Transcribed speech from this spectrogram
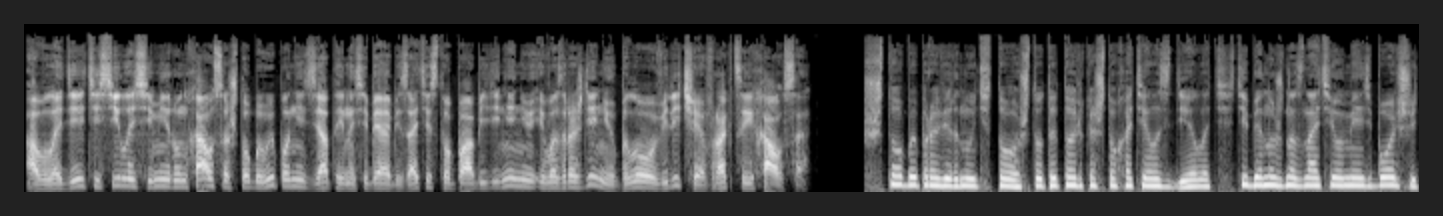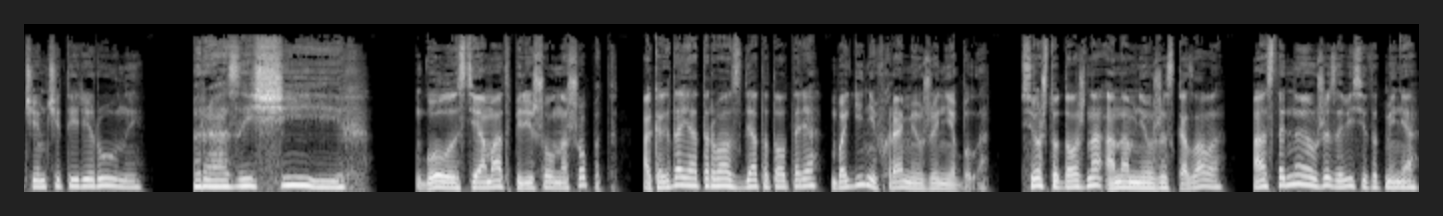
Овладейте силой семи рунхауса, чтобы выполнить взятые на себя обязательства по объединению и возрождению былого величия фракции хаоса. Чтобы провернуть то, что ты только что хотел сделать, тебе нужно знать и уметь больше, чем четыре руны. Разыщи их. Голос Тиамат перешел на шепот, а когда я оторвал взгляд от алтаря, богини в храме уже не было. Все, что должна, она мне уже сказала, а остальное уже зависит от меня.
